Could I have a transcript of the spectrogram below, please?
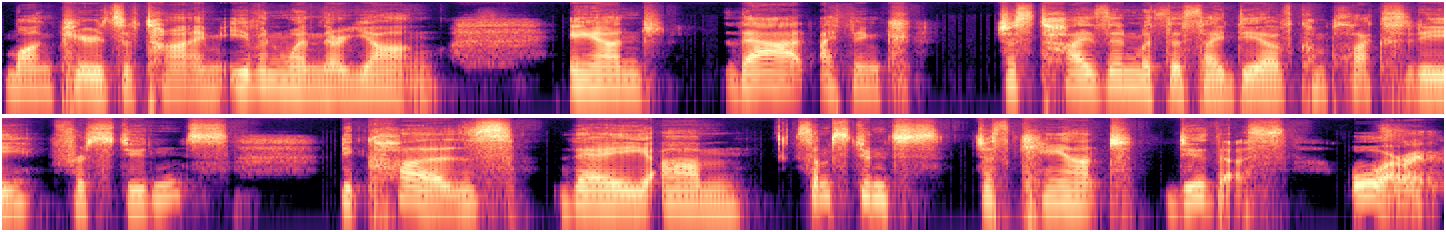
long periods of time, even when they're young. And that I think just ties in with this idea of complexity for students because they, um, some students just can't do this. Or right.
